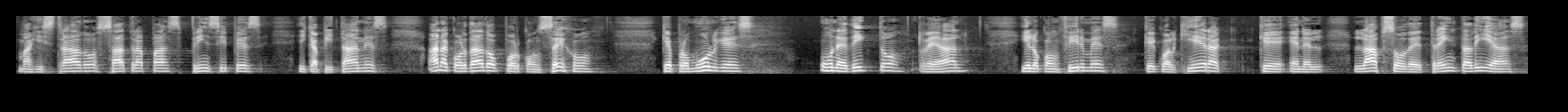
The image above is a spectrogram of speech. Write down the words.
magistrados, sátrapas, príncipes y capitanes han acordado por consejo que promulgues un edicto real y lo confirmes que cualquiera que en el lapso de 30 días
